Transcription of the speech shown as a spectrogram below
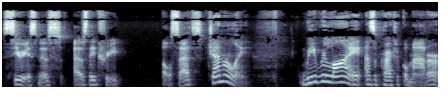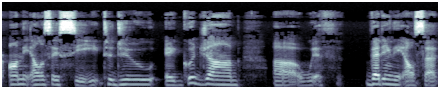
seriousness as they treat LSATs generally. We rely, as a practical matter, on the LSAC to do a good job uh, with vetting the LSAT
